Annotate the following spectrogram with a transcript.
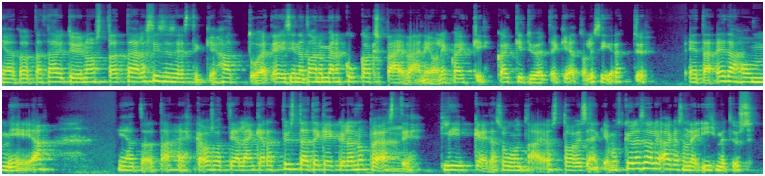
ja tota, täytyy nostaa täällä sisäisestikin hattua, että ei siinä tainnut mennä kuin kaksi päivää, niin oli kaikki, kaikki työntekijät oli siirretty etä, etähommiin ja, ja tota, ehkä osoitti jälleen kerran, että pystytään tekemään kyllä nopeasti liikkeitä suuntaan jos toiseenkin, mutta kyllä se oli aika sellainen ihmetys,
